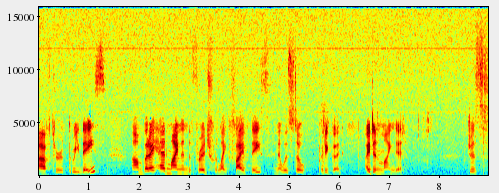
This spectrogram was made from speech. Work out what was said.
after three days. Um, but I had mine in the fridge for like five days and it was still pretty good. I didn't mind it. Just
